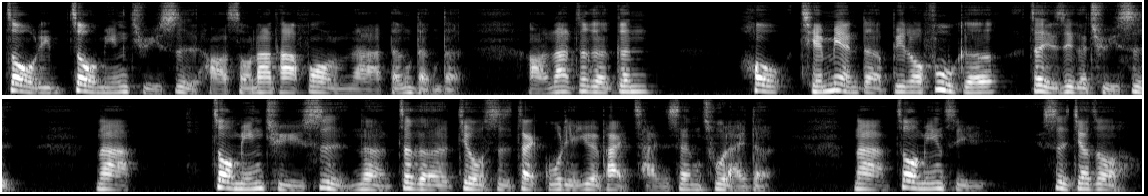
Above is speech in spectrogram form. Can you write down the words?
奏鸣奏鸣曲式，哈，sonata form 啊，等等的，啊，那这个跟后前面的，比如副歌，这也是一个曲式。那奏鸣曲式，那这个就是在古典乐派产生出来的。那奏鸣曲式叫做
